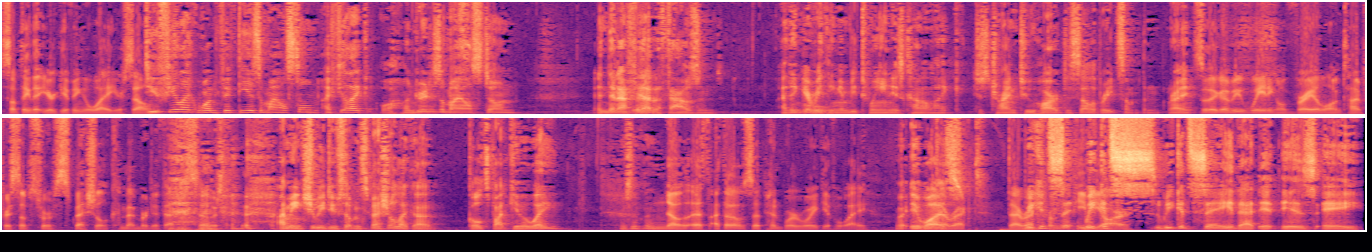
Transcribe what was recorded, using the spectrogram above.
Something that you're giving away yourself. Do you feel like 150 is a milestone? I feel like 100 is a milestone, and then after Yeah. that, a thousand. I think everything in between is kind of like just trying too hard to celebrate something, right? so they're going to be waiting a very long time for some sort of special commemorative episode. I mean, should we do something special like a Goldspot giveaway or something? no, I thought it was a Penboy Roy giveaway. It was Direct, direct We could from say we could we could say that it is a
